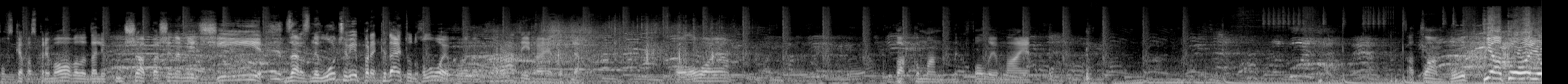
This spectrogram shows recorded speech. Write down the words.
Повскепа спрямовували. Далі Кульша перший на м'ячі. Зараз не влучив і перекидає тут головою. Повинен грати і грає Копля. Головою. Два командних фоли має. Атлант був п'ятою!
